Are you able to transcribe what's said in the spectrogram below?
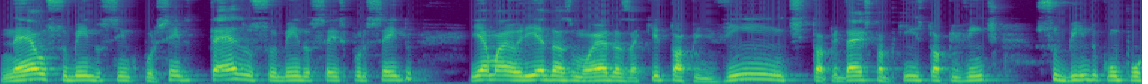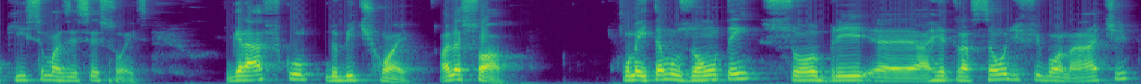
Neo subindo 5%, Teso subindo 6%, e a maioria das moedas aqui, top 20, top 10, top 15, top 20, subindo com pouquíssimas exceções. Gráfico do Bitcoin. Olha só, comentamos ontem sobre é, a retração de Fibonacci,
